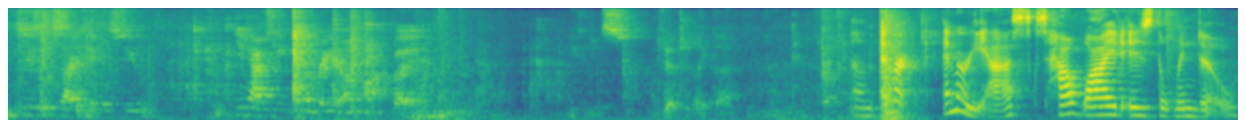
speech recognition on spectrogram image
These little side tables do. You'd have to, you know, bring your own lock, but you can just attach it like that. Um, Emer- Emery asks, how wide is the window?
